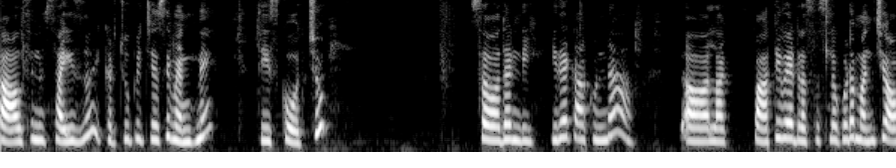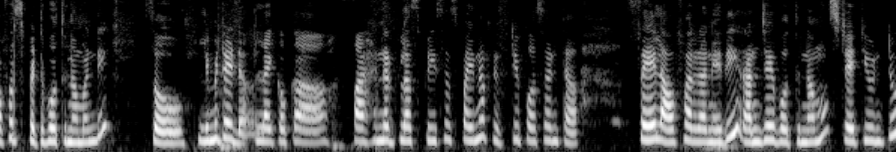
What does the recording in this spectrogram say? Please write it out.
కావాల్సిన సైజు ఇక్కడ చూపించేసి వెంటనే తీసుకోవచ్చు. సో అదండి. ఇదే కాకుండా అలా పార్టీ వేర్ డ్రెస్సెస్లో కూడా మంచి ఆఫర్స్ పెట్టబోతున్నామండి. సో లిమిటెడ్ లైక్ ఒక ఫైవ్ హండ్రెడ్ ప్లస్ పీసెస్ పైన ఫిఫ్టీ పర్సెంట్ సేల్ ఆఫర్ అనేది రన్ చేయబోతున్నాము. Stay tuned to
